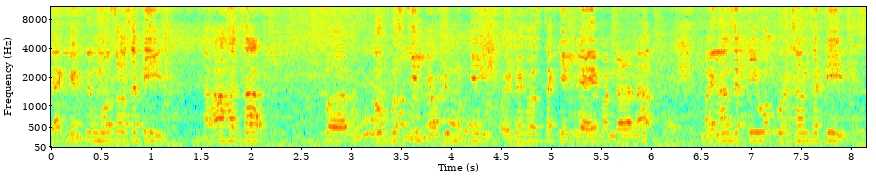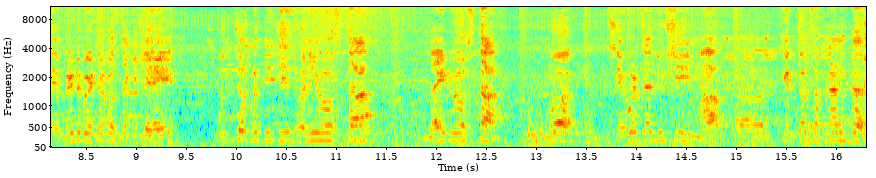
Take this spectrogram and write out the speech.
या कीर्तन महोत्सवासाठी दहा हजार लोक बसतील एवढी मोठी बैठक व्यवस्था केलेली आहे मंडळानं. महिलांसाठी व पुरुषांसाठी सेपरेट बैठक व्यवस्था केली आहे. उच्च प्रतीची ध्वनी व्यवस्था लाइट व्यवस्था व शेवटच्या दिवशी महा कीर्तन संपल्यानंतर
